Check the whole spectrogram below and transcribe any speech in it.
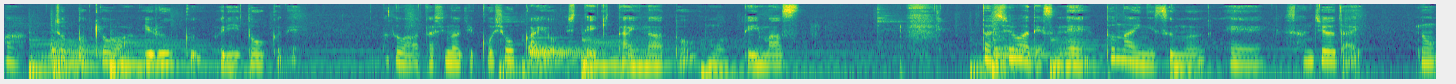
まあちょっと今日はゆるくフリートークでまずは私の自己紹介をしていきたいなと思っています。私はですね都内に住む、えー、30代の、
